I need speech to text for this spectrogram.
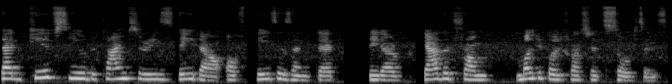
that gives you the time series data of cases and death data gathered from multiple trusted sources.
